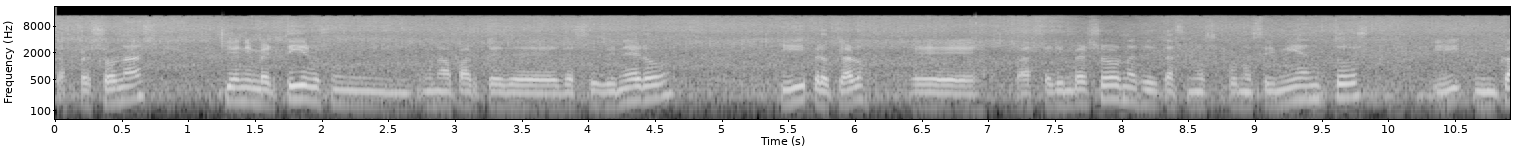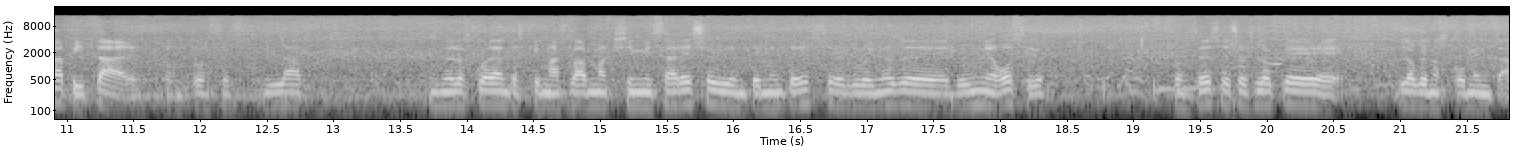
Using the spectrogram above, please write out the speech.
las personas quieren invertir pues, una parte de, su dinero, y, pero claro, eh, para ser inversor necesitas unos conocimientos y un capital. Entonces, la uno de los cuadrantes que más va a maximizar eso, evidentemente, es ser dueño de, un negocio. Entonces, eso es lo que, lo que nos comenta.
